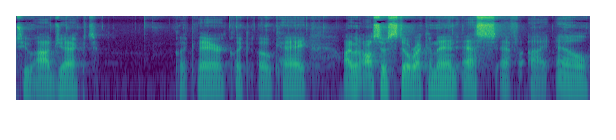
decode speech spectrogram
to object, click there, click OK. I would also still recommend SFIL,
